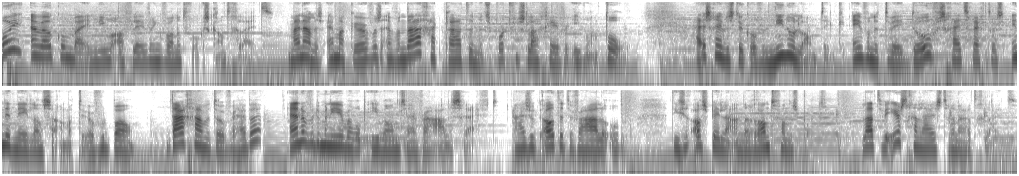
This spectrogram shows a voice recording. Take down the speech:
Hoi en welkom bij een nieuwe aflevering van het Volkskrant Geluid. Mijn naam is Emma Curvers en vandaag ga ik praten met sportverslaggever Iwan Tol. Hij schreef een stuk over Nino Lantink, een van de twee dove scheidsrechters in het Nederlandse amateurvoetbal. Daar gaan we het over hebben en over de manier waarop Iwan zijn verhalen schrijft. Hij zoekt altijd de verhalen op die zich afspelen aan de rand van de sport. Laten we eerst gaan luisteren naar het geluid.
